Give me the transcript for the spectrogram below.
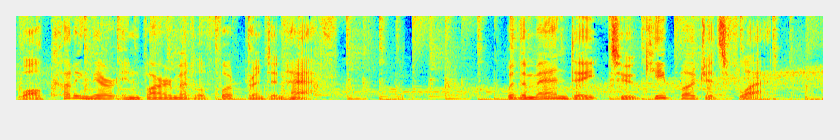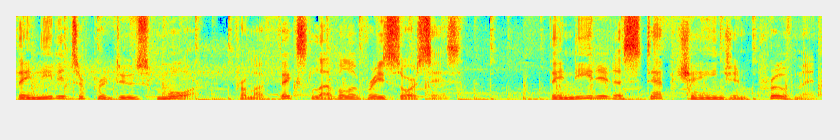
while cutting their environmental footprint in half. With a mandate to keep budgets flat, they needed to produce more from a fixed level of resources. They needed a step change improvement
